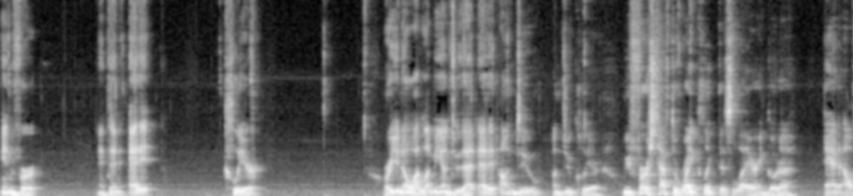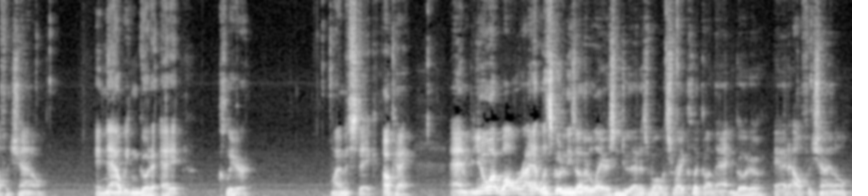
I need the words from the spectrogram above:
invert, and then edit, clear. Or you know what, let me undo that. Edit, undo, undo, clear. We first have to right click this layer and go to add alpha channel. And now we can go to edit, clear. My mistake. Okay. And you know what? While we're at it, let's go to these other layers and do that as well. Let's right click on that and go to add alpha channel.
